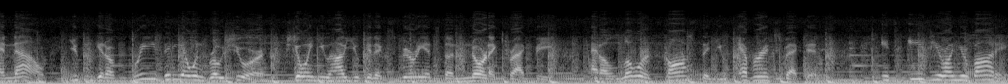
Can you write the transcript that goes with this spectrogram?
And now, you can get a free video and brochure showing you how you can experience the NordicTrack beat at a lower cost than you ever expected. It's easier on your body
